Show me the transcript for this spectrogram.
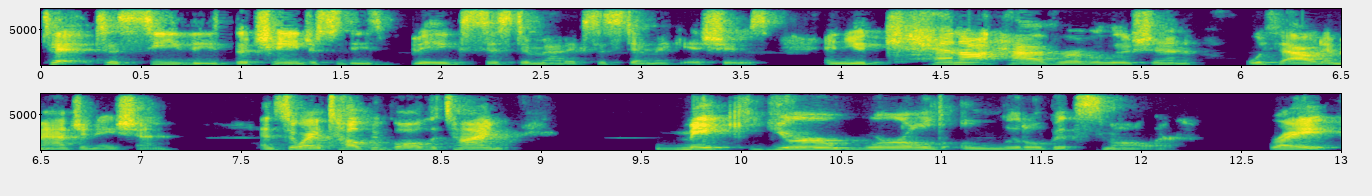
to, to see the, the changes to these big systematic systemic issues. And you cannot have revolution without imagination. And so I tell people all the time make your world a little bit smaller, right?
